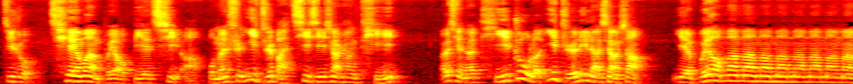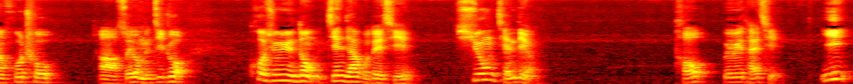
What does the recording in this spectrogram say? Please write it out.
记住千万不要憋气啊，我们是一直把气息向上提，而且呢提住了，一直力量向上，也不要慢慢慢慢慢慢慢慢呼出。啊，所以我们记住，扩胸运动，肩胛骨对齐，胸前顶，头微微抬起，一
